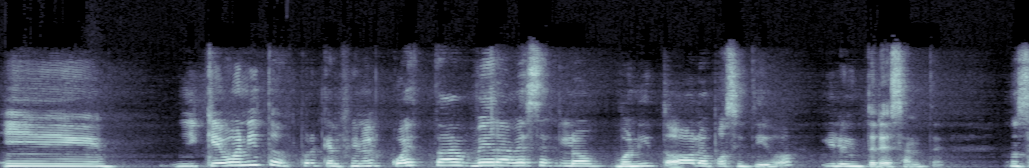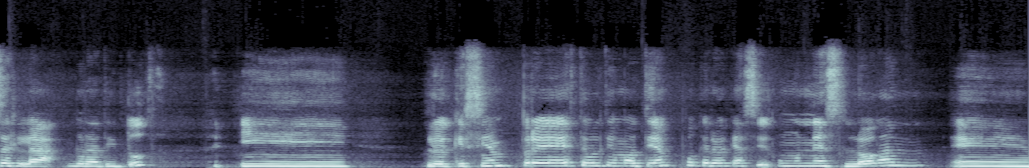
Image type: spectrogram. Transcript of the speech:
Y, y qué bonito, porque al final cuesta ver a veces lo bonito, lo positivo y lo interesante. Entonces la gratitud y lo que siempre este último tiempo creo que ha sido como un eslogan, eh,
